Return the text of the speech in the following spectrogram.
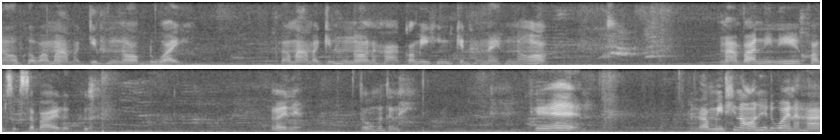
เนาะเผื่อว่าหมามากินข้างนอกด้วยเผื่อหมามากินข้างนอกนะคะ ก็มีทิ้งกินข้างในข้างนอก หมาบ้านนี้นี่ความสุขสบายเหลือเกินอะไรเนี่ยโตมาจากไหนโอเค เรามีที่นอนให้ด้วยนะคะ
